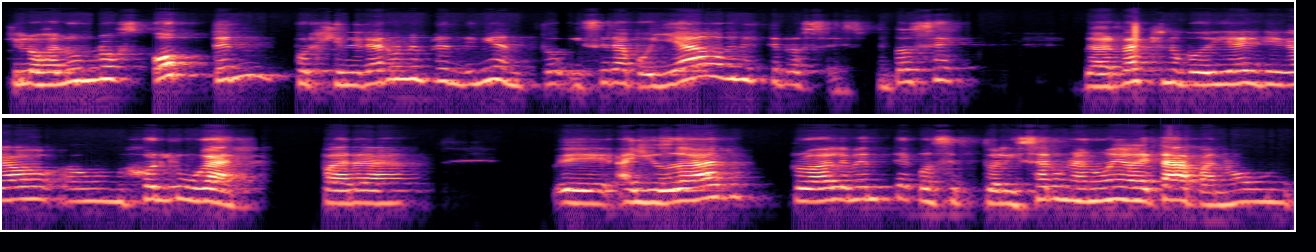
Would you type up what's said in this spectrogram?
que los alumnos opten por generar un emprendimiento y ser apoyados en este proceso. Entonces, la verdad es que no podría haber llegado a un mejor lugar para eh, ayudar probablemente a conceptualizar una nueva etapa, ¿no?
